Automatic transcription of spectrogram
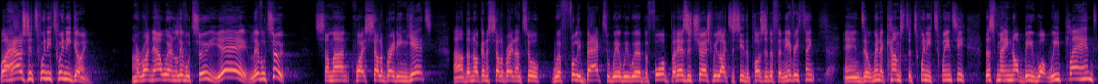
Well, how's your 2020 going? Uh, right now we're in level two. Yay, level two. Some aren't quite celebrating yet. Uh, they're not going to celebrate until we're fully back to where we were before. But as a church, we like to see the positive in everything. And uh, when it comes to 2020, this may not be what we planned,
